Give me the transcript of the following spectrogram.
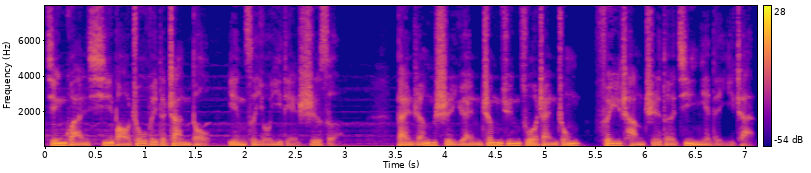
尽管西堡周围的战斗因此有一点失色。但仍是远征军作战中非常值得纪念的一战。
